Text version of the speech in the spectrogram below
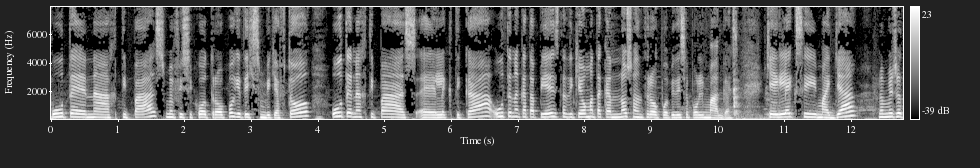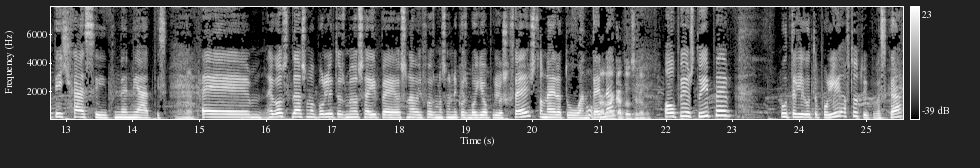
ούτε να χτυπάς με φυσικό τρόπο, γιατί έχει συμβεί και αυτό, ούτε να χτυπάς ε, λεκτικά, ούτε να καταπιέζεις τα δικαιώματα κανενό ανθρώπου, επειδή είσαι πολύ μάγκας. Και η λέξη μαγιά νομίζω ότι έχει χάσει την έννοιά της. Ναι. Ε, εγώ συντάσσομαι απολύτως με όσα είπε ο συνάδελφός μας ο Νίκος Μπογιόπουλος χθες, στον αέρα του Αντένα. Ο οποίος του είπε Ούτε λίγο το πολύ. Αυτό του είπε βασικά.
